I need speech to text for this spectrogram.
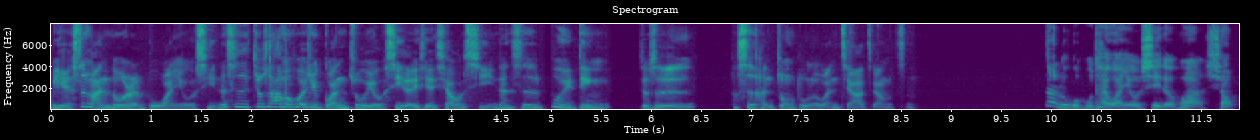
也是蛮多人不玩游戏，但是就是他们会去关注游戏的一些消息，但是不一定就是是很重度的玩家这样子。那如果不太玩游戏的话，小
